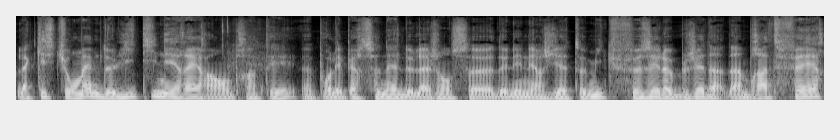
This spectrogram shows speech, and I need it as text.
La question même de l'itinéraire à emprunter euh, pour les personnels de l'Agence euh, de l'énergie atomique faisait l'objet d'un bras de fer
